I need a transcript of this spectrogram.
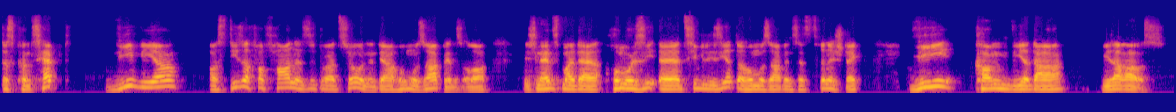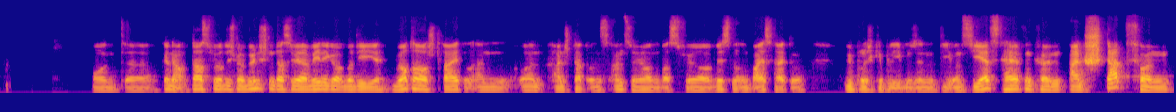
das Konzept, wie wir aus dieser verfahrenen Situation, in der Homo sapiens oder ich nenne es mal der Homo, äh, zivilisierte Homo sapiens jetzt drin steckt, wie kommen wir da wieder raus? Und äh, genau, das würde ich mir wünschen, dass wir weniger über die Wörter streiten, an, und, anstatt uns anzuhören, was für Wissen und Weisheiten übrig geblieben sind, die uns jetzt helfen können, anstatt von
